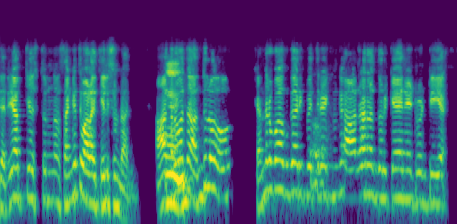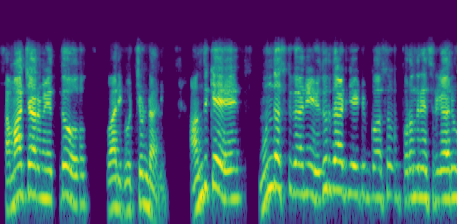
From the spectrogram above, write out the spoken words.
దర్యాప్తు చేస్తున్న సంగతి వాళ్ళకి తెలిసి ఉండాలి ఆ. తర్వాత అందులో చంద్రబాబు గారికి వ్యతిరేకంగా ఆధారాలు దొరికాయనేటువంటి సమాచారం ఏదో వారికి వచ్చి ఉండాలి అందుకే ముందస్తుగానే ఎదురుదాడి చేయడం కోసం పురంధరేశ్వరి గారు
